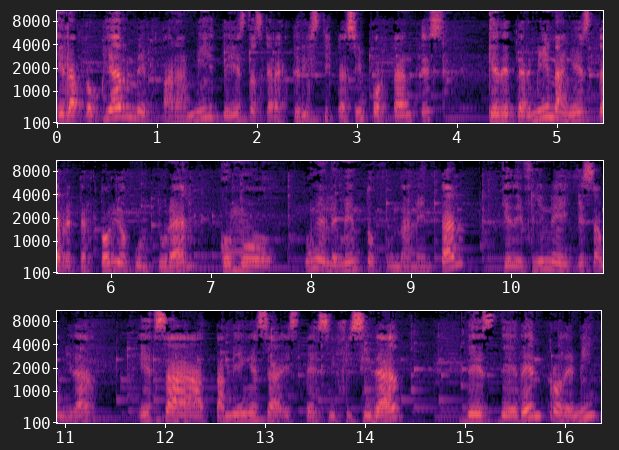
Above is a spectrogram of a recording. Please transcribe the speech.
el apropiarme para mí de estas características importantes, que determinan este repertorio cultural como un elemento fundamental define esa unidad, esa también esa especificidad desde dentro de mí,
